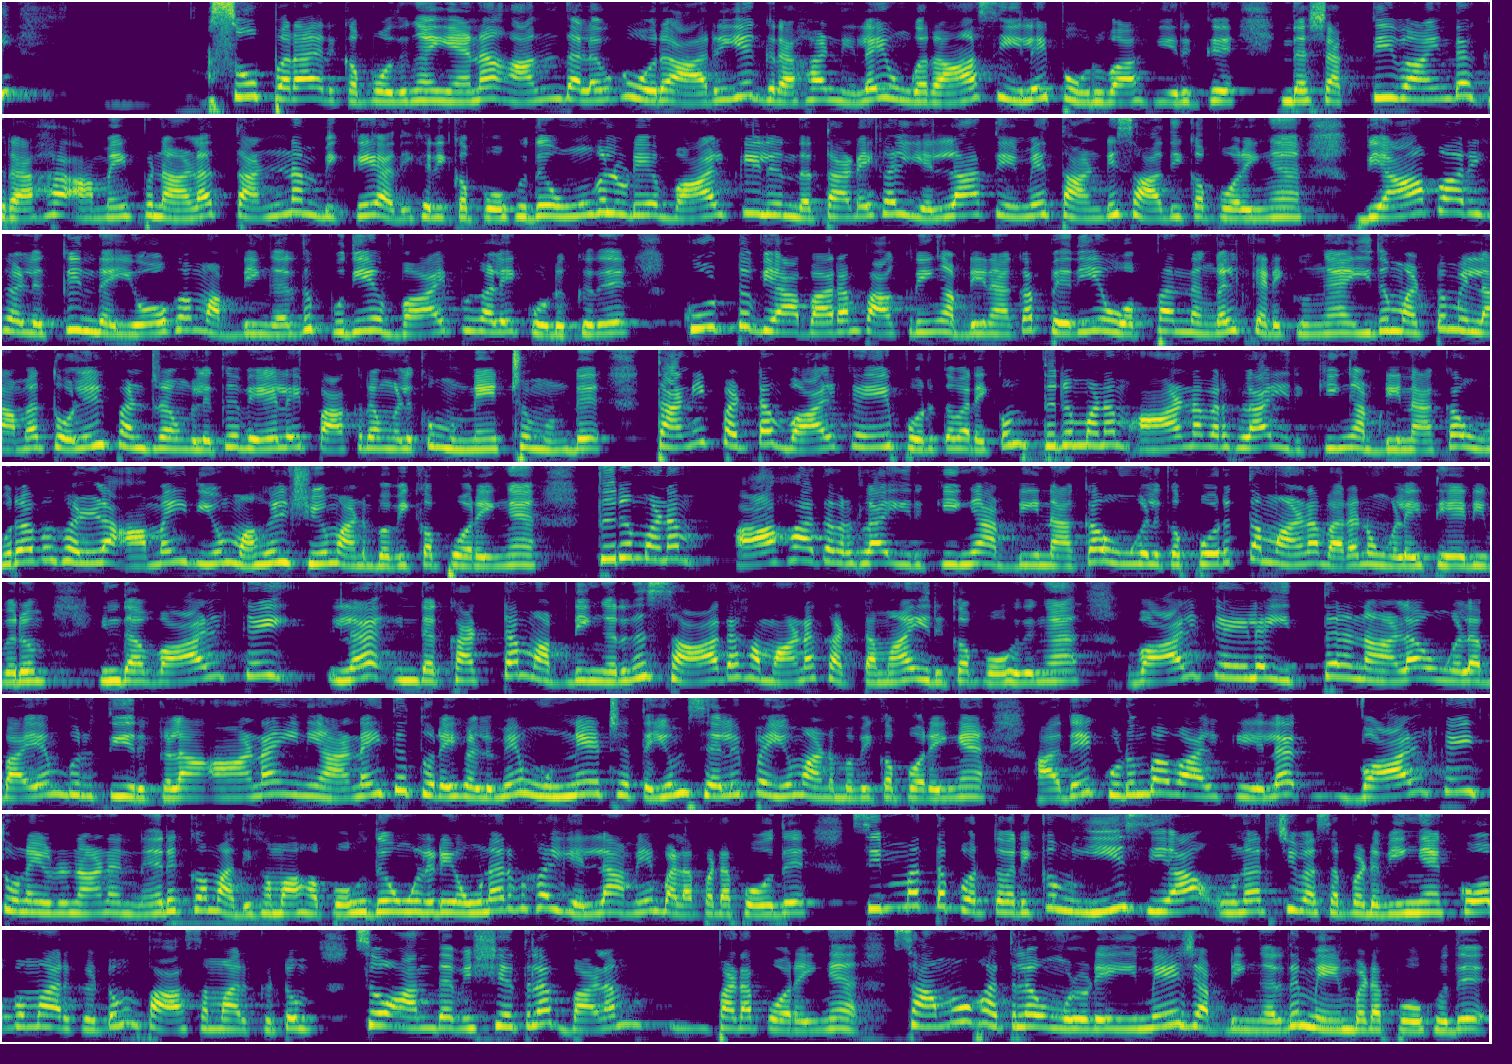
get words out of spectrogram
சூப்பராக இருக்க போதுங்க. ஏன்னா அந்த அளவுக்கு ஒரு அரிய கிரக நிலை உங்கள் ராசியில இப்போ உருவாகி இருக்கு. இந்த சக்தி வாய்ந்த கிரக அமைப்புனால தன்னம்பிக்கை அதிகரிக்க போகுது. உங்களுடைய வாழ்க்கையில் இருந்த தடைகள் எல்லாத்தையுமே தாண்டி சாதிக்க போறீங்க. வியாபாரிகளுக்கு இந்த யோகம் அப்படிங்கிறது புதிய வாய்ப்புகளை கொடுக்குது. கூட்டு வியாபாரம் பார்க்குறீங்க அப்படின்னாக்கா பெரிய ஒப்பந்தங்கள் கிடைக்குங்க. இது மட்டும் இல்லாமல் தொழில் பண்ணுறவங்களுக்கு வேலை பார்க்குறவங்களுக்கு முன்னேற்றம் உண்டு. தனிப்பட்ட வாழ்க்கையை பொறுத்த வரைக்கும் திருமணம் ஆனவர்களாக இருக்கீங்க அப்படின்னாக்கா உறவுகளில் அமைதியும் மகிழ்ச்சியும் அனுபவிக்க போறீங்க. திருமணம் ஆகாதவர்களா இருக்கீங்க அப்படின்னாக்கா உங்களுக்கு பொருத்தமான வரன் உங்களை தேடி வரும். இந்த வாழ்க்கையில இந்த கட்டம் அப்படிங்கிறது சாதகமான கட்டமா இருக்க போகுதுங்க. வாழ்க்கையில இத்தனை நாளா உங்களை பயம்புறுத்தி இருக்கலாம். ஆனா இனி அனைத்து துறைகளுமே முன்னேற்றத்தையும் செழிப்பையும் அனுபவிக்க போறீங்க. அதே குடும்ப வாழ்க்கையில வாழ்க்கை துணையுடனான நெருக்கம் அதிகமாக போகுது. உங்களுடைய உணர்வுகள் எல்லாமே பலப்பட போகுது. சிம்மத்தை பொறுத்த வரைக்கும் ஈஸியா உணர்ச்சி வசப்படுவீங்க. கோபமா இருக்கட்டும் பாசமா இருக்கட்டும். ஸோ அந்த விஷயத்துல பலம் பட போறீங்க. சமூகத்துல உங்களுடைய இமேஜ் அப்படிங்கிறது மேம்பட போகுது.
